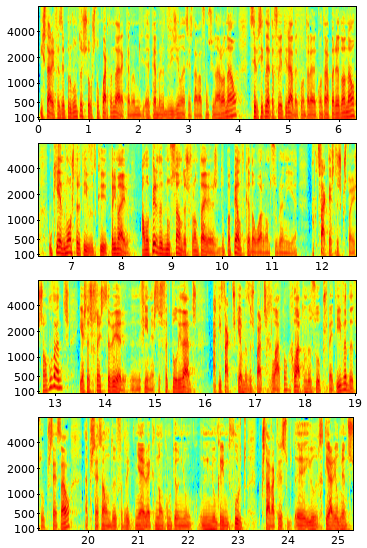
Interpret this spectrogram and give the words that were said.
e estar a fazer perguntas sobre se no quarto andar a Câmara, a Câmara de Vigilância estava a funcionar ou não, se a bicicleta foi atirada contra, contra a parede ou não, o que é demonstrativo de que, primeiro, há uma perda de noção das fronteiras do papel de cada órgão de soberania, porque de facto estas questões são relevantes e estas questões de saber, enfim, estas factualidades, Há aqui factos que ambas as partes relatam, relatam da sua perspectiva, da sua percepção. A percepção de Frederico Pinheiro é que não cometeu nenhum, nenhum crime de furto porque estava a querer uh, retirar elementos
